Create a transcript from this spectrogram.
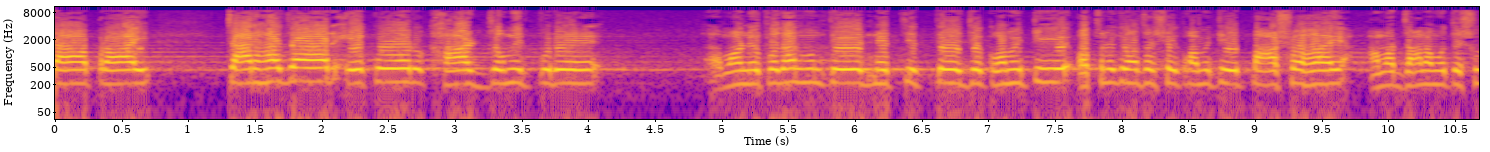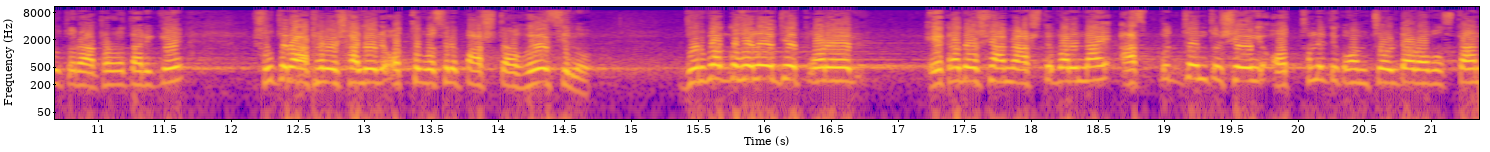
যা প্রায় চার হাজার একর খাট জমিরপুরে মাননীয় প্রধানমন্ত্রীর নেতৃত্বে যে কমিটি, অর্থনৈতিক অঞ্চল সেই কমিটি পাশ হয়। আমার জানা মতে সতেরো আঠারো তারিখে, সতেরো আঠারো সালের অর্থ বছরে পাশটা হয়েছিল। দুর্ভাগ্য হলো যে পরের একাদশে আমি আসতে পারি নাই। আজ পর্যন্ত সেই অর্থনৈতিক অঞ্চলটার অবস্থান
